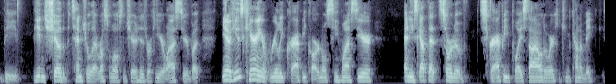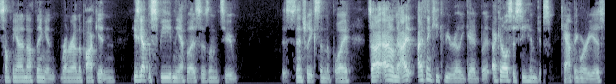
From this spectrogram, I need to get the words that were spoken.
the he didn't show the potential that Russell Wilson showed his rookie year last year, but you know, he was carrying a really crappy Cardinals team last year, and he's got that sort of scrappy play style to where he can kind of make something out of nothing and run around the pocket, and he's got the speed and the athleticism to essentially extend the play. So I, I don't know. I, I think he could be really good, but I could also see him just capping where he is.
